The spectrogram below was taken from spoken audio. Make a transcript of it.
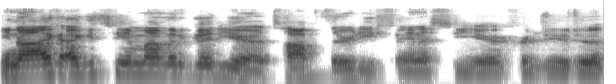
you know, I, I can see him having a good year, a top 30 fantasy year for Juju.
